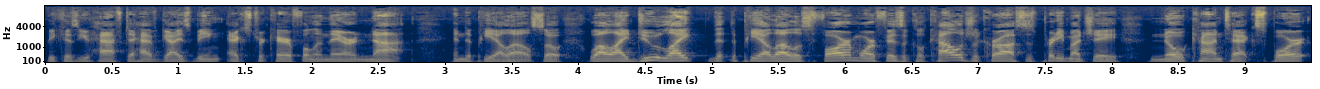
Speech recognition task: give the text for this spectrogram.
because you have to have guys being extra careful and they are not in the PLL. So while I do like that the PLL is far more physical, college lacrosse is pretty much a no contact sport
